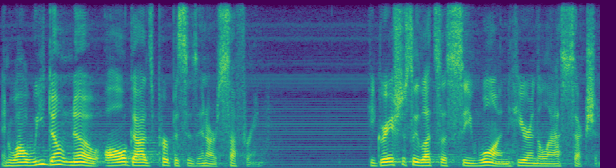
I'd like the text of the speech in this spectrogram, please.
And while we don't know all God's purposes in our suffering, He graciously lets us see one here in the last section.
